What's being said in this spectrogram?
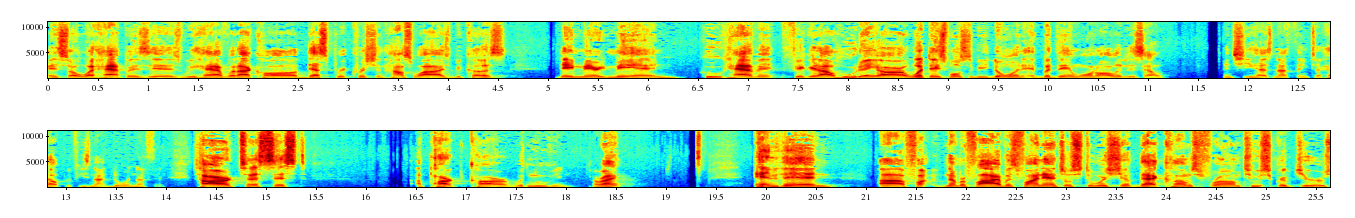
And so what happens is we have what I call desperate Christian housewives because they marry men who haven't figured out who they are, what they're supposed to be doing, but then want all of this help. And she has nothing to help if he's not doing nothing. Hard to assist a parked car with moving, all right? And then uh, number five is financial stewardship. That comes from two scriptures,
